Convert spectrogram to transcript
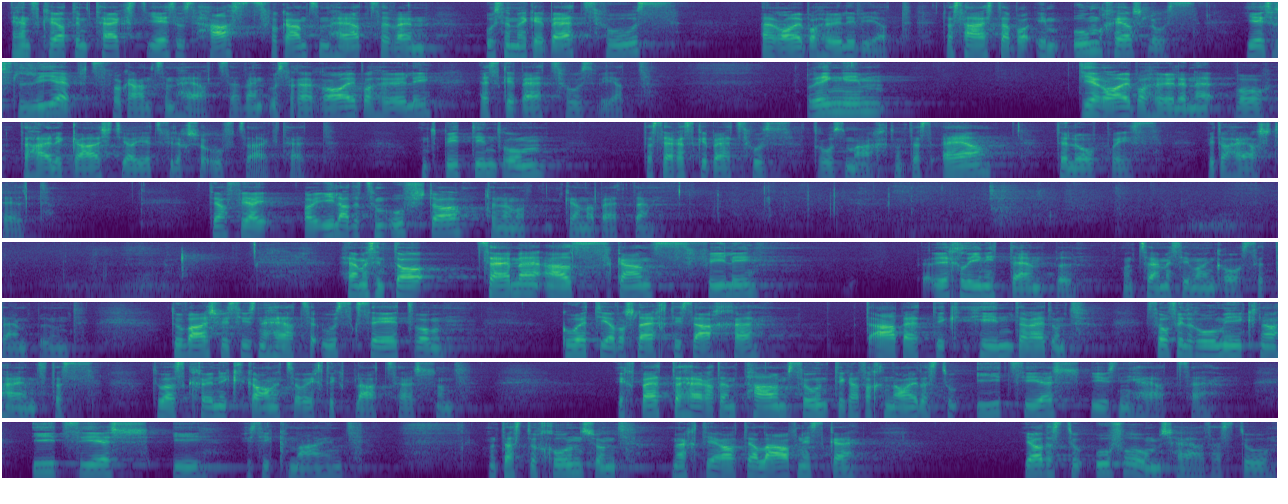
ihr habt es gehört im Text, Jesus hasst es von ganzem Herzen, wenn aus einem Gebetshaus eine Räuberhöhle wird. Das heißt aber im Umkehrschluss, Jesus liebt es von ganzem Herzen, wenn aus einer Räuberhöhle ein Gebetshaus wird. Bring ihm die Räuberhöhlen, wo der Heilige Geist ja jetzt vielleicht schon aufgezeigt hat. Und bitte ihn darum, dass er ein Gebetshaus daraus macht und dass er den Lobpreis wiederherstellt. Darf ich euch einladen zum Aufstehen? Dann wollen wir gerne beten. Herr, wir sind hier zusammen als ganz viele kleine Tempel. Und zusammen sind wir ein großer Tempel. Und du weißt, wie es in unseren Herzen aussieht, wo gute oder schlechte Sachen die Anbetung hindern und so viel Raum eingenommen haben, dass du als König gar nicht so richtig Platz hast. Und ich bete, Herr, an dem Palmsonntag einfach neu, dass du einziehst in unsere Herzen, einziehst in unsere Gemeinde und dass du kommst und möchte dir auch die Erlaubnis geben, ja, dass du aufräumst, Herr, dass du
